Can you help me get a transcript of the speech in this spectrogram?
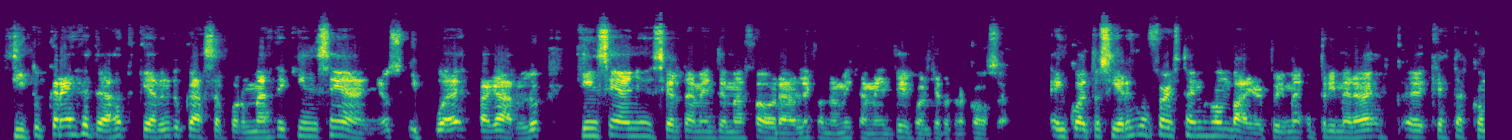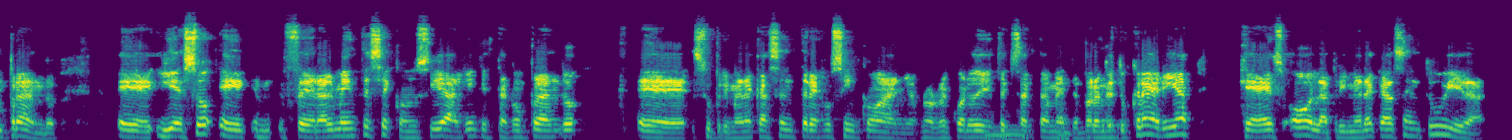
Si tú crees que te vas a quedar en tu casa por más de 15 años y puedes pagarlo, 15 años es ciertamente más favorable económicamente que cualquier otra cosa. En cuanto si eres un first time home buyer, primera vez eh, que estás comprando, eh, y eso eh, federalmente se consigue a alguien que está comprando eh, su primera casa en tres o cinco años, no recuerdo mm, exactamente, pero que tú creerías que es, oh, la primera casa en tu vida.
